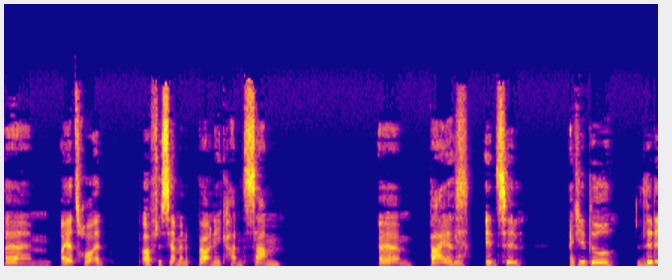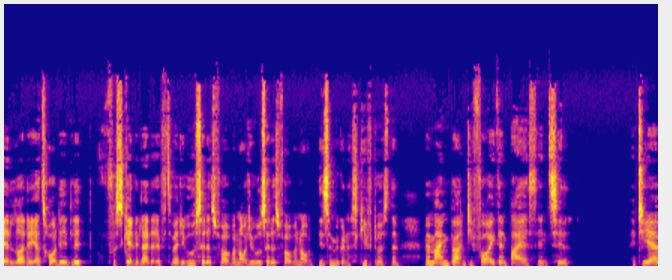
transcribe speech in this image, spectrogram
Um, og jeg tror, at ofte ser man, at børn ikke har den samme um, bias, yeah. indtil at de er blevet lidt ældre. Det. Jeg tror, det er lidt forskelligt alt efter, hvad de udsættes for, hvornår de udsættes for, hvornår de ligesom begynder at skifte hos dem. Men mange børn, de får ikke den bias indtil, at de er,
